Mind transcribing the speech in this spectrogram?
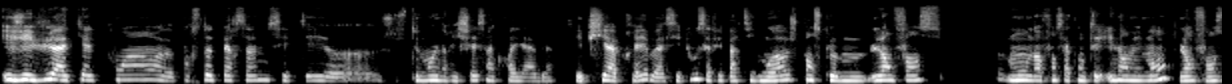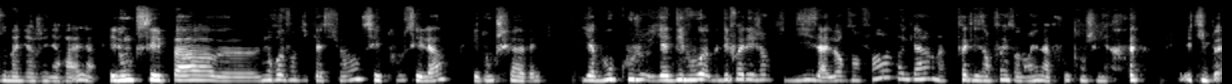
Et j'ai vu à quel point, euh, pour d'autres personnes, c'était euh, justement une richesse incroyable. Et puis après, bah, c'est tout, ça fait partie de moi. Je pense que l'enfance, mon enfance a compté énormément, l'enfance de manière générale. Et donc, c'est pas euh, une revendication, c'est tout, c'est là. Et donc, je fais avec. Il y a beaucoup, il y a des, des fois des gens qui disent à leurs enfants, regarde, en fait, les enfants, ils n'en ont rien à foutre en général. Il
